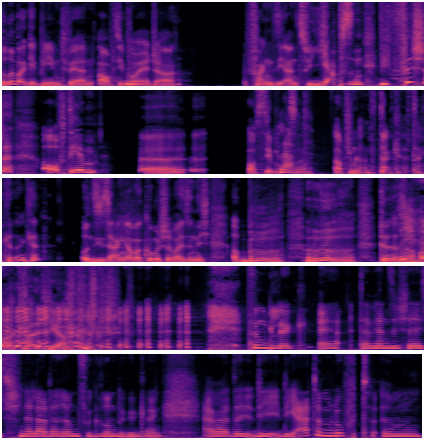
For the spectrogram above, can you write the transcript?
rübergebeamt werden auf die Hm. Voyager, fangen sie an zu japsen wie Fische auf dem äh, aus dem Land. Wasser. Auf dem Land. Danke, danke, danke. Und sie sagen aber komischerweise nicht, oh, brr, brr, das ist aber kalt hier. Zum Glück. Ja, da wären sie vielleicht schneller daran zugrunde gegangen. Aber die, die, die Atemluft, ähm,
